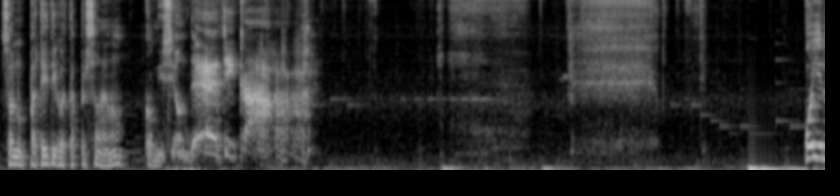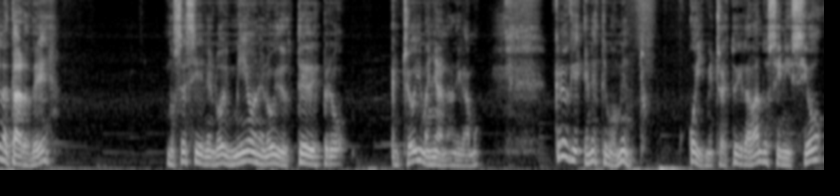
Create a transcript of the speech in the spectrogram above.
Son un patético estas personas, ¿no? Comisión de ética. Hoy en la tarde, no sé si en el hoy mío o en el hoy de ustedes, pero entre hoy y mañana, digamos, creo que en este momento, hoy, mientras estoy grabando, se inició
